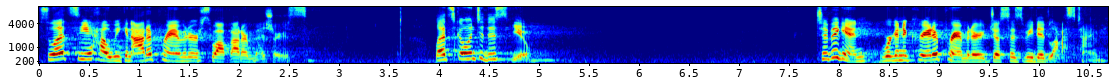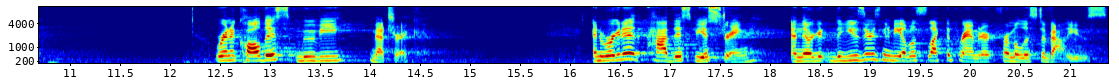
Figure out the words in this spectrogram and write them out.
So let's see how we can add a parameter, swap out our measures. Let's go into this view. To begin, we're going to create a parameter just as we did last time. We're going to call this movie metric. And we're going to have this be a string, and the user is going to be able to select the parameter from a list of values.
